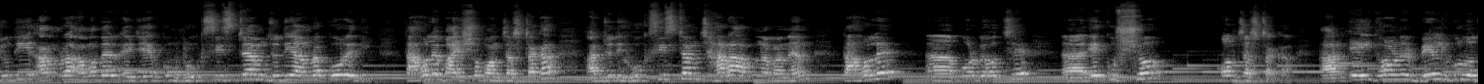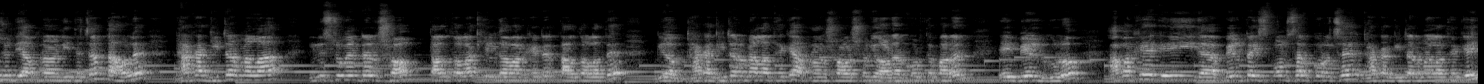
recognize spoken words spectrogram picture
যদি আমরা আমাদের এই যে এরকম হুক সিস্টেম যদি আমরা করে দিই, তাহলে বাইশশো পঞ্চাশ টাকা। আর যদি হুক সিস্টেম ছাড়া আপনারা নেন, তাহলে পড়বে হচ্ছে একুশশো পঞ্চাশ টাকা। আর এই ধরনের বেল্টগুলো যদি আপনারা নিতে চান, তাহলে ঢাকা গিটার মেলা ইনস্ট্রুমেন্টের সব তালতলা, খিলগা মার্কেটের তালতলাতে ঢাকা গিটার মেলা থেকে আপনারা সরাসরি অর্ডার করতে পারেন এই বেল্টগুলো আমাকে এই বেল্টটা স্পন্সর করেছে ঢাকা গিটার মেলা থেকেই।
